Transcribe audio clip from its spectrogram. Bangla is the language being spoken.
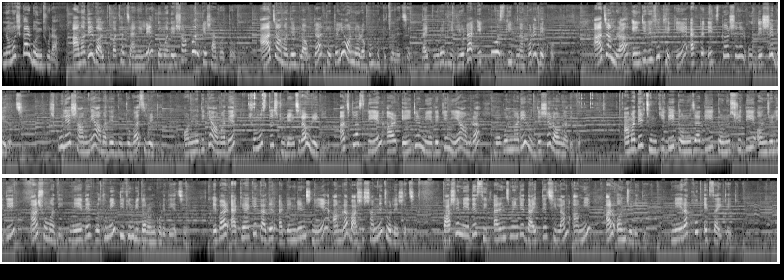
নমস্কার বন্ধুরা, আমাদের গল্পকথা চ্যানেলে তোমাদের সকলকে স্বাগত। আজ আমাদের ব্লগটা টোটালি অন্যরকম হতে চলেছে, তাই পুরো ভিডিওটা একটুও স্কিপ না করে দেখো। আজ আমরা এনটিভিভি থেকে একটা এক্সকারশনের উদ্দেশ্যে বেরোচ্ছি। স্কুলের সামনে আমাদের দুটো বাস রেডি অন্যদিকে আমাদের সমস্ত স্টুডেন্টসরাও রেডি আজ ক্লাস টেন আর এইটের মেয়েদেরকে নিয়ে আমরা মোগলমারির উদ্দেশ্যে রওনা দেবো। আমাদের চুমকি দি, তনুজা দি, তনুশ্রী দি, অঞ্জলি দি আর সোমাদি মেয়েদের প্রথমেই টিফিন বিতরণ করে দিয়েছে। এবার একে একে তাদের অ্যাটেন্ডেন্স নিয়ে আমরা বাসের সামনে চলে এসেছি। বাসে মেয়েদের সিট অ্যারেঞ্জমেন্টের দায়িত্বে ছিলাম আমি আর অঞ্জলি দি। মেয়েরা খুব এক্সাইটেড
